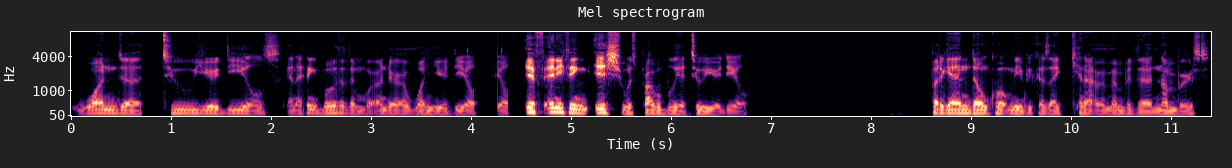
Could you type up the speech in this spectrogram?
one to two year deals. And I think both of them were under a one year deal. If anything, Ish was probably a two year deal. But again, don't quote me because I cannot remember the numbers.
